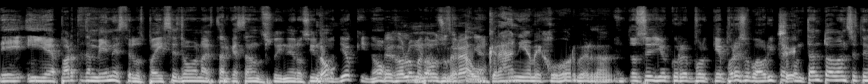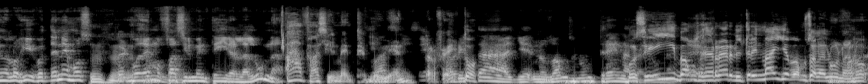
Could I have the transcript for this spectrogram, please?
eh, y aparte también este, los países no van a estar gastando su dinero, sino No. dio que no. Mejor lo mandamos a a Ucrania. Ucrania mejor, ¿verdad? Entonces yo creo, porque por eso ahorita Sí. con tanto avance tecnológico que tenemos, podemos fácilmente ir a la luna. Ah, fácilmente. Muy Sí, bien. sí. Perfecto. Ahorita nos vamos en un tren. a Pues la sí, luna. vamos a agarrar el tren Maya, vamos a la luna, ¿no?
